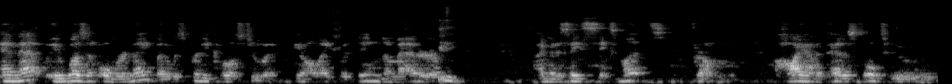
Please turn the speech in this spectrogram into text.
and that it wasn't overnight, but it was pretty close to it. You know, like within a matter of, I'm going to say six months from high on a pedestal to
